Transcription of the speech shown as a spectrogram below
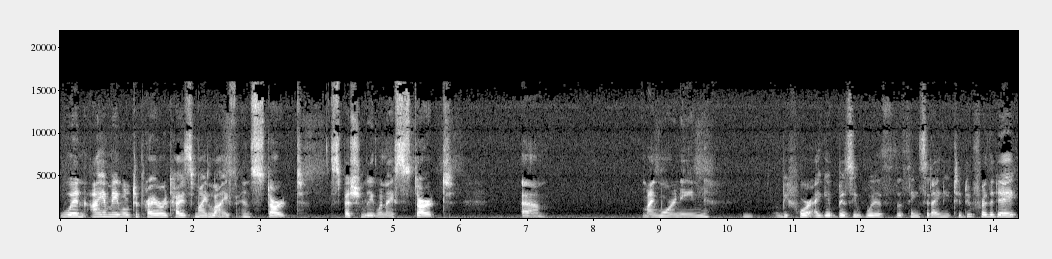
when I am able to prioritize my life and start, especially when I start um, my morning before I get busy with the things that I need to do for the day,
